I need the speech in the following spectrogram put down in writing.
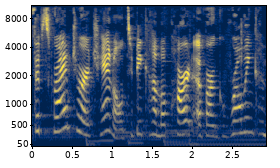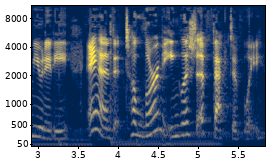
Subscribe to our channel to become a part of our growing community and to learn English effectively.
